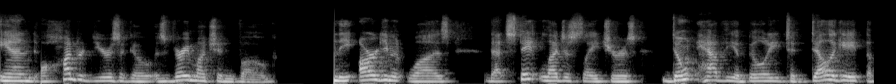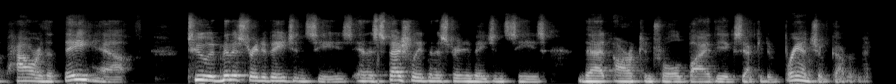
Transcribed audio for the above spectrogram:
And 100 years ago, it was very much in vogue. And The argument was that state legislatures don't have the ability to delegate the power that they have to administrative agencies, and especially administrative agencies that are controlled by the executive branch of government.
